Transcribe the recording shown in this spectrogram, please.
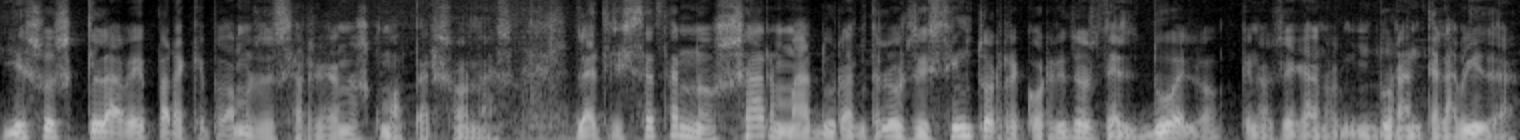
y eso es clave para que podamos desarrollarnos como personas. La tristeza nos arma durante los distintos recorridos del duelo que nos llegan durante la vida,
